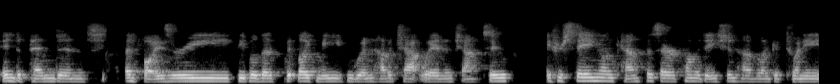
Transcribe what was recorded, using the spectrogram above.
independent advisory people that bit like me you can go in and have a chat with and chat to if you're staying on campus, our accommodation have like a 20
